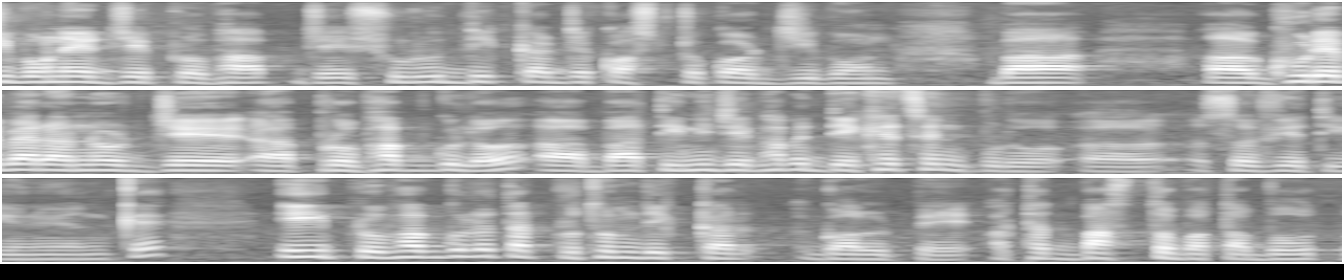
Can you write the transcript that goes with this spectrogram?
জীবনের যে প্রভাব, যে শুরুর দিককার যে কষ্টকর জীবন বা ঘুরে বেড়ানোর যে প্রভাবগুলো বা তিনি যেভাবে দেখেছেন পুরো সোভিয়েত ইউনিয়নকে এই প্রভাবগুলো তার প্রথম দিককার গল্পে অর্থাৎ বাস্তবতা বোধ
